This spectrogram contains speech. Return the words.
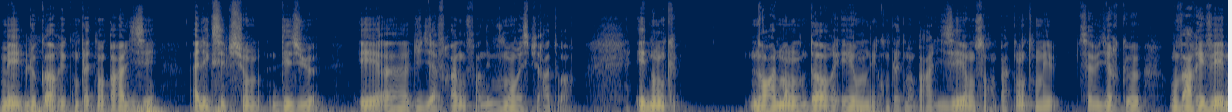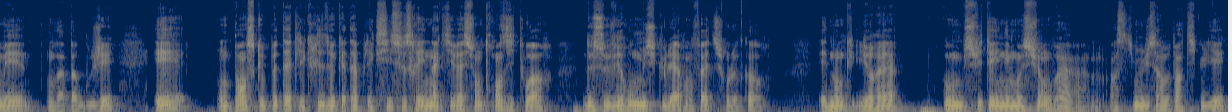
mais le corps est complètement paralysé, à l'exception des yeux et euh, du diaphragme, enfin des mouvements respiratoires. Et donc, normalement, on dort et on est complètement paralysé, on s'en rend pas compte, on met- ça veut dire que on va rêver, mais on va pas bouger. Et on pense que peut-être les crises de cataplexie, ce serait une activation transitoire de ce verrou musculaire, en fait, sur le corps. Et donc, il y aurait, au- suite à une émotion, un stimulus un peu particulier,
